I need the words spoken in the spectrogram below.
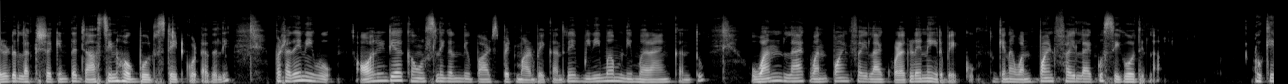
ಎರಡು ಲಕ್ಷಕ್ಕಿಂತ ಜಾಸ್ತಿನೂ ಹೋಗ್ಬೋದು ಸ್ಟೇಟ್ ಕೋಟಾದಲ್ಲಿ. ಬಟ್ ಅದೇ ನೀವು ಆಲ್ ಇಂಡಿಯಾ ಕೌನ್ಸಿಲಿಂಗಲ್ಲಿ ನೀವು ಪಾರ್ಟಿಸಿಪೇಟ್ ಮಾಡಬೇಕಂದ್ರೆ ಮಿನಿಮಮ್ ನಿಮ್ಮ ರ್ಯಾಂಕ್ ಅಂತೂ one lakh, one point five lakh ಒಳಗಡೆನೇ ಇರಬೇಕು. ಓಕೆನಾ? ಒನ್ ಪಾಯಿಂಟ್ ಫೈವ್ ಲ್ಯಾಕು ಸಿಗೋದಿಲ್ಲ. ಓಕೆ?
